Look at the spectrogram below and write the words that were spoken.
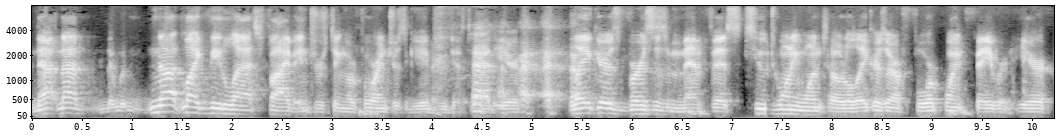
not not not like the last five interesting or four interesting games we just had here. Lakers versus Memphis, two twenty one total. Lakers are a four point favorite here.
